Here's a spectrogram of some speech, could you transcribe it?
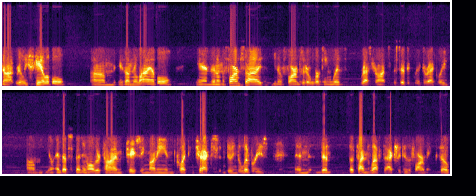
not really scalable, um, is unreliable. And then on the farm side, you know, farms that are working with restaurants specifically directly, um, you know, end up spending all their time chasing money and collecting checks and doing deliveries, and then no time left to actually do the farming. So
